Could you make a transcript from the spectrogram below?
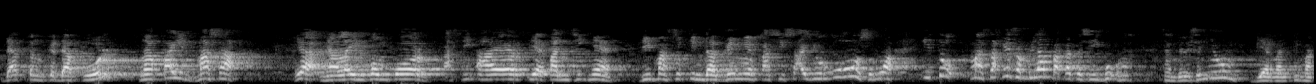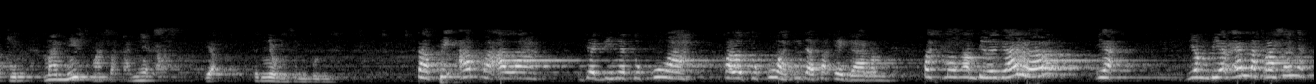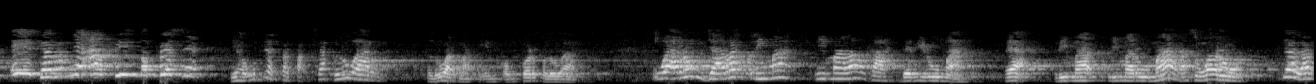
Datang ke dapur, ngapain? Masak. Ya, nyalain kompor, kasih air, ya pancingnya, dimasukin dagingnya, kasih sayur, oh semua. Itu masaknya sambil apa kata si ibu? Sambil senyum, biar nanti makin manis masakannya. Ya, senyum ibu. Tapi apa Allah jadinya tuh kuah. Kalau tuh kuah tidak pakai garam. Pas mau ngambil garam, ya yang biar enak rasanya, eh garamnya habis toplesnya. Ya udah terpaksa keluar. Keluar matiin kompor keluar. Warung jarak lima, lima langkah dari rumah. Ya, lima, lima rumah langsung warung. Jalan.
